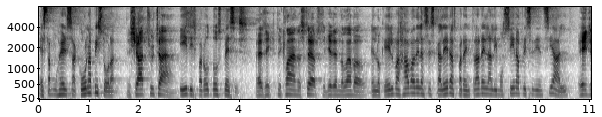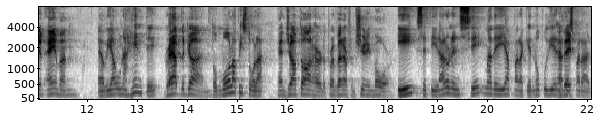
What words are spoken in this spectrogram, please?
esta mujer sacó una pistola and shot two times y disparó dos veces. as he declined the steps to get in the limo. En lo que él bajaba de las escaleras para entrar en la limusina presidencial, Agent Amon había un agente, grabbed the gun tomó la pistola and jumped on her to prevent her from shooting more. y se tiraron encima de ella para que no pudiera And they disparar.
